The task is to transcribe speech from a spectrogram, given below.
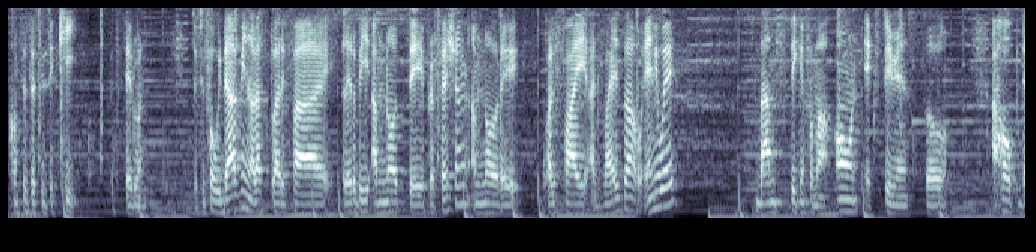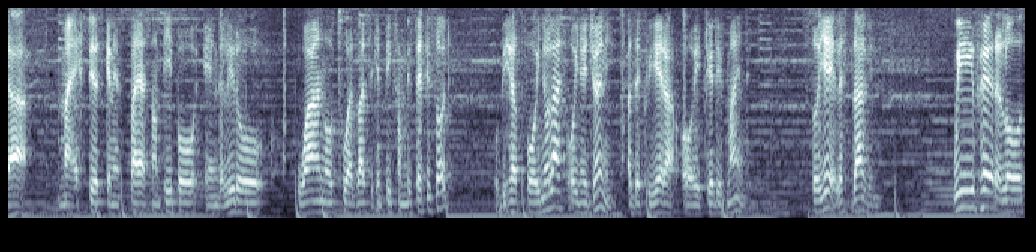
consistency is the key. It's the third one. Just before we dive in, I'd like to clarify a little bit. I'm not a profession, I'm not a qualified advisor or anyway, but I'm speaking from my own experience. So I hope that my experience can inspire some people and the little one or two advice you can pick from this episode will be helpful in your life or in your journey as a creator or a creative mind. So yeah, let's dive in. We've heard a lot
